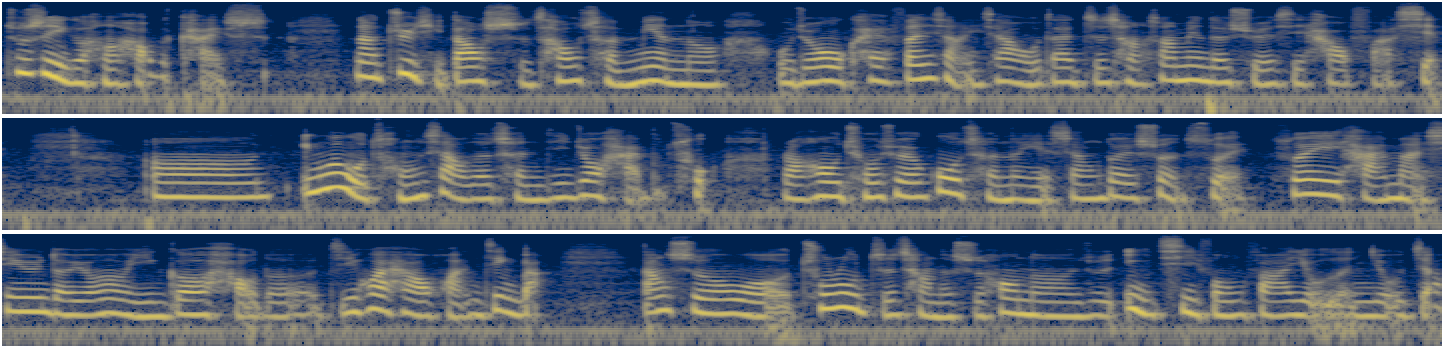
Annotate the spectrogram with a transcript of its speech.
就是一个很好的开始。那具体到实操层面呢？我觉得我可以分享一下我在职场上面的学习还有发现。嗯，因为我从小的成绩就还不错，然后求学过程呢也相对顺遂，所以还蛮幸运的拥有一个好的机会还有环境吧。当时我初入职场的时候呢，就是意气风发、有棱有角，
